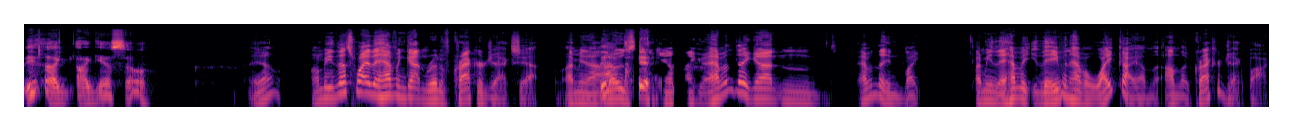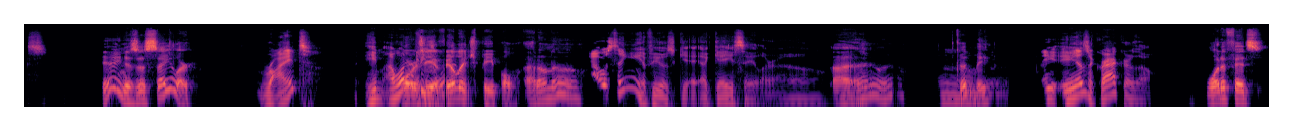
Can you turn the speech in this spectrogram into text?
Yeah, I, I guess so. Yeah. I mean, that's why they haven't gotten rid of Cracker Jacks yet. I mean, I, Yeah. I was thinking, I'm like, haven't they gotten? Haven't they like? I mean, they have a, they even have a white guy on the on the Cracker Jack box, Yeah, he's a sailor. right? He, I wonder Or is he a village people? I don't know. I was thinking if he was gay, a gay sailor. Oh, I, I don't know. I Could don't be. He, he is a cracker though. What if it's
